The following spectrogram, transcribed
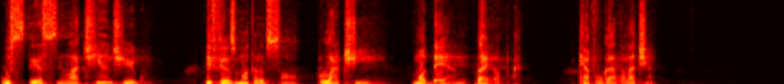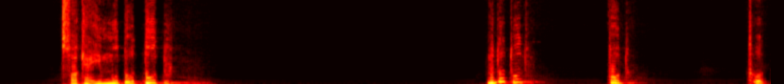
os textos em latim antigo e fez uma tradução para o latim moderno da época, que é a Vulgata Latina. Só que aí mudou tudo. Mudou tudo. Tudo. Tudo.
